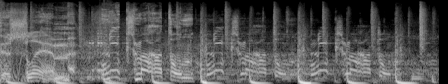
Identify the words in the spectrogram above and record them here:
The Slam. Mix Marathon. Mix Marathon. Mix Marathon.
